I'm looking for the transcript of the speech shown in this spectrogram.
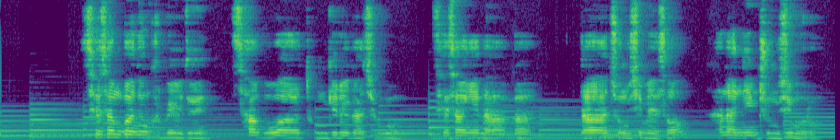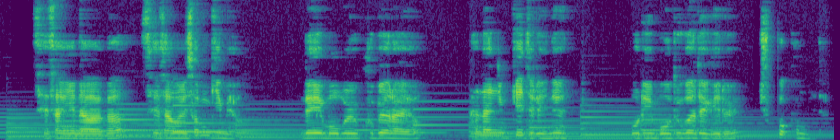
세상과는 구별된 사고와 동기를 가지고 세상에 나아가 나 중심에서 하나님 중심으로 세상에 나아가 세상을 섬기며 내 몸을 구별하여 하나님께 드리는 우리 모두가 되기를 축복합니다.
